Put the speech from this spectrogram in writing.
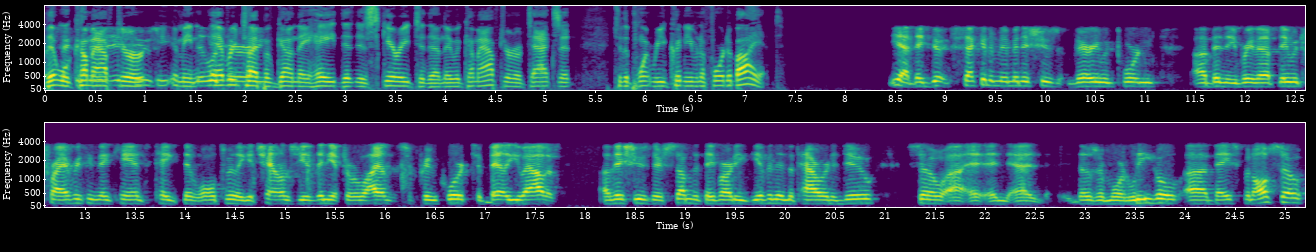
that will come after. Issues, I mean, military. every type of gun they hate that is scary to them, they would come after or tax it to the point where you couldn't even afford to buy it. Yeah, they do. Second Amendment issues very important uh, Ben, that you bring that up, they would try everything they can to take them ultimately get challenged you. and Then you have to rely on the Supreme Court to bail you out of, of issues. There's some that they've already given them the power to do. So, uh, and, uh, those are more legal uh, based, but also,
